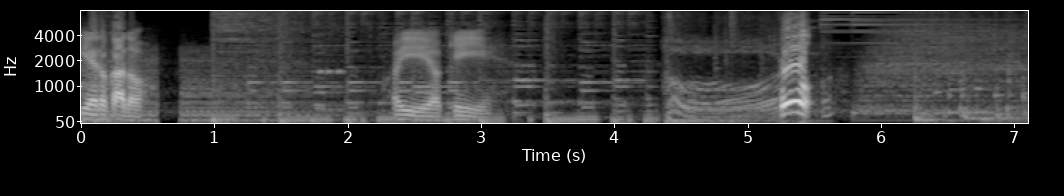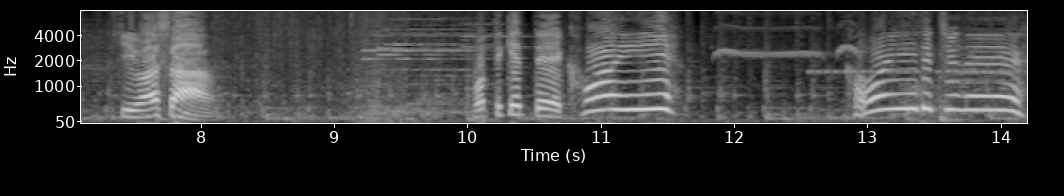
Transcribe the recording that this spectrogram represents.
イエローカード。はい、オッケー。お来ました持ってけってかわいいかわいいでちゅね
